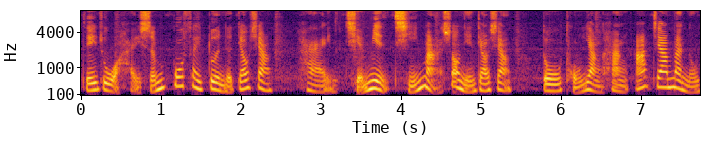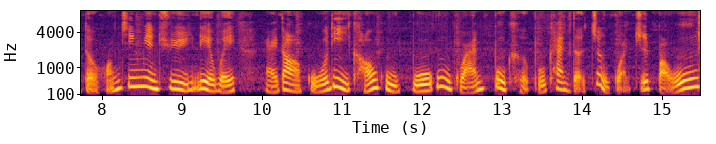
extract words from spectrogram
这一座海神波塞顿的雕像，和前面骑马少年雕像，都同样和阿加曼农的黄金面具列为来到国立考古博物馆不可不看的镇馆之宝哦。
